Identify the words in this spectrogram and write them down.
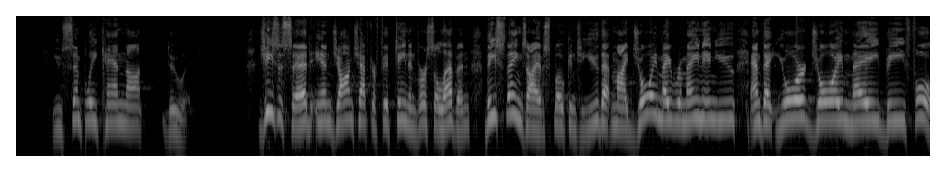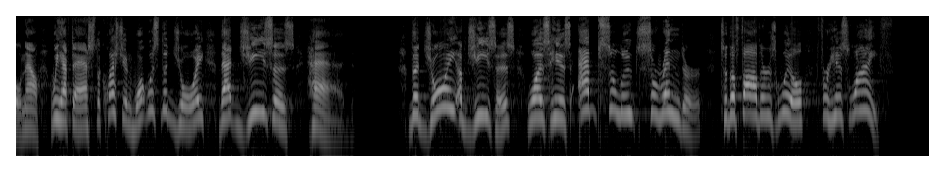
You simply cannot do it. Jesus said in John chapter 15 and verse 11, These things I have spoken to you, that my joy may remain in you, and that your joy may be full. Now, we have to ask the question what was the joy that Jesus had? The joy of Jesus was his absolute surrender to the Father's will for his life.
